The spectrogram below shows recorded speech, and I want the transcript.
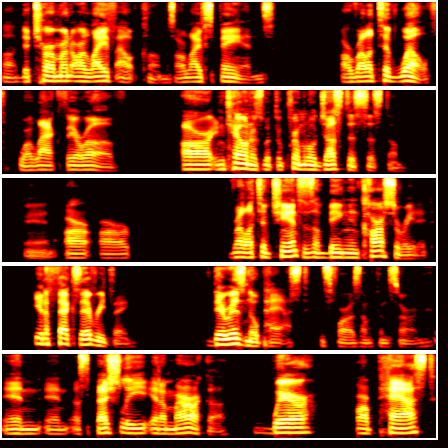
uh, determine our life outcomes, our lifespans, our relative wealth or lack thereof, our encounters with the criminal justice system, and our, our relative chances of being incarcerated. It affects everything. There is no past, as far as I'm concerned, and and especially in America, where our past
